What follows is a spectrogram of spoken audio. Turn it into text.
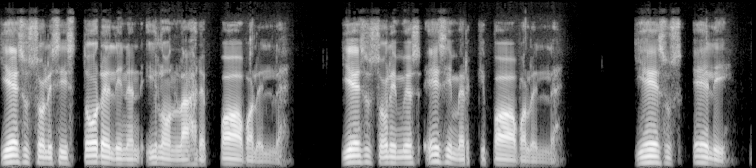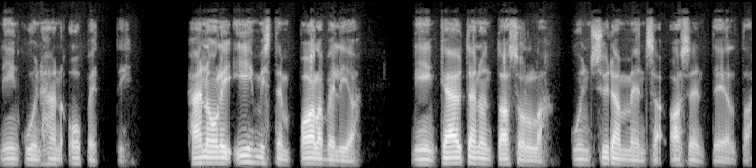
Jeesus oli siis todellinen ilon lähde Paavalille. Jeesus oli myös esimerkki Paavalille. Jeesus eli niin kuin hän opetti. Hän oli ihmisten palvelija niin käytännön tasolla kuin sydämensä asenteelta.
